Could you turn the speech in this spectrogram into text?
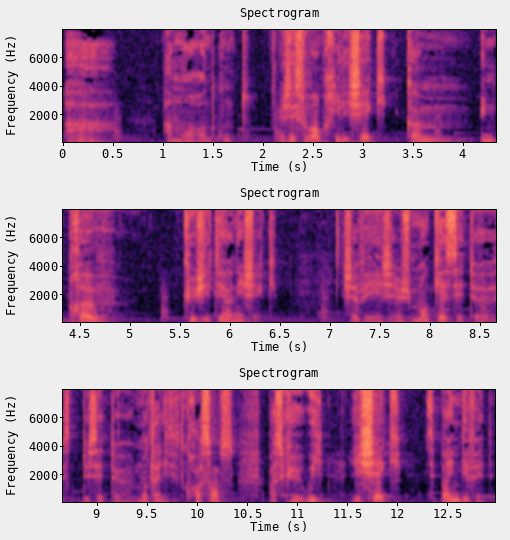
à m'en rendre compte. J'ai souvent pris l'échec comme une preuve que j'étais un échec. J'avais, je manquais cette, de cette mentalité de croissance parce que oui, l'échec, c'est pas une défaite.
